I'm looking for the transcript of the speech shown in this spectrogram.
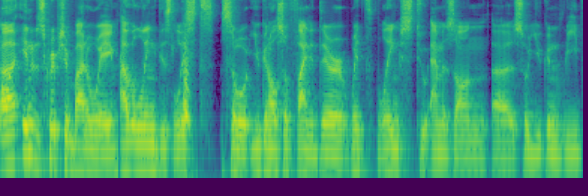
Uh, in the description, by the way, I will link this list so you can also find it there with links to Amazon uh, so you can read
